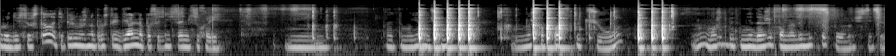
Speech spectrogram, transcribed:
Вроде все встало. Теперь нужно просто идеально посадить сами сухари. Поэтому я начну немножко подстучу. Ну, может быть, мне даже понадобится помощь сейчас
